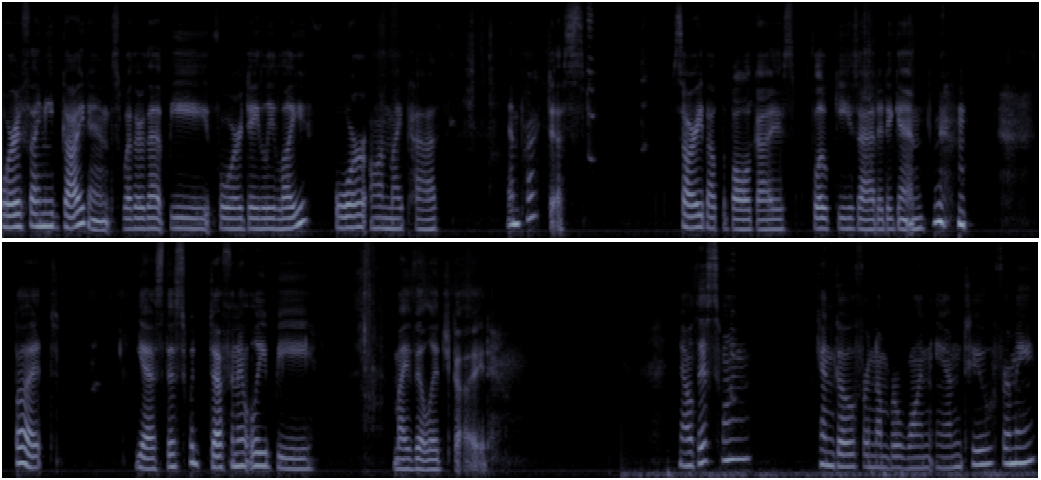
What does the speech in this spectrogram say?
or if I need guidance, whether that be for daily life or on my path and practice. Sorry about the ball, guys. Floki's at it again. but, yes, this would definitely be my village guide. Now, this one can go for number one and two for me.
